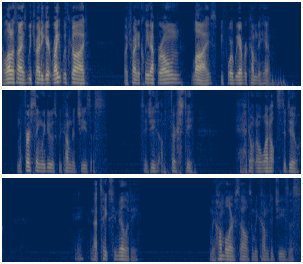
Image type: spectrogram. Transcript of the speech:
a lot of times we try to get right with God by trying to clean up our own lives before we ever come to Him. And the first thing we do is we come to Jesus. Say, Jesus, I'm thirsty. I don't know what else to do. Okay? And that takes humility. And we humble ourselves and we come to Jesus.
